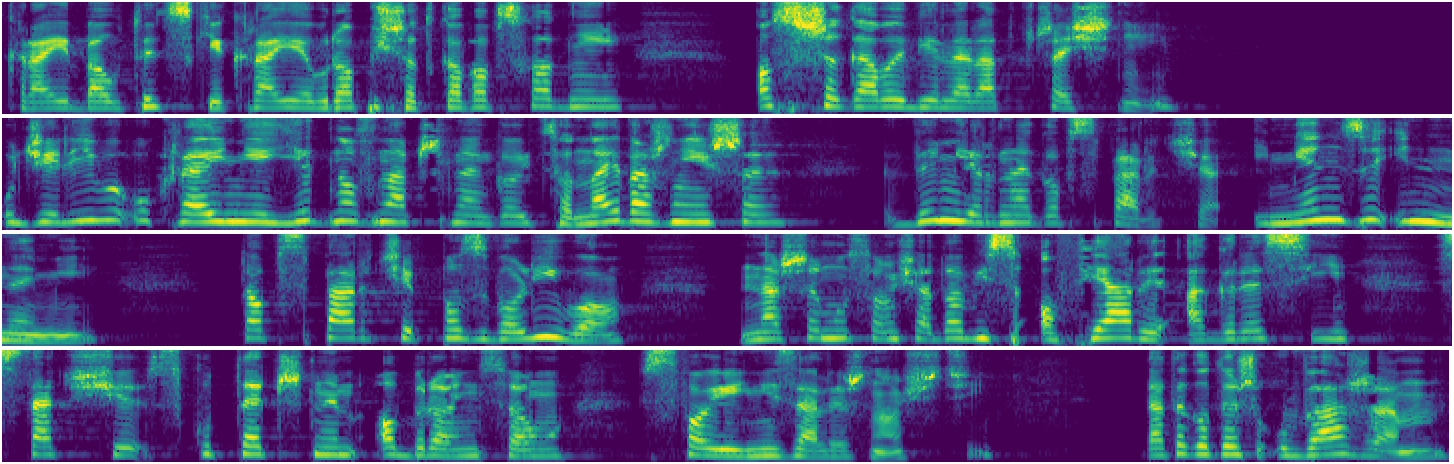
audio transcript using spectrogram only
kraje bałtyckie, kraje Europy Środkowo-Wschodniej ostrzegały wiele lat wcześniej. Udzieliły Ukrainie jednoznacznego i co najważniejsze, wymiernego wsparcia i między innymi to wsparcie pozwoliło naszemu sąsiadowi z ofiary agresji stać się skutecznym obrońcą swojej niezależności. Dlatego też uważam,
